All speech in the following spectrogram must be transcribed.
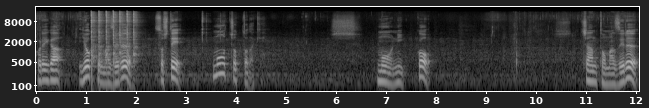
これがよく混ぜる。そしてもうちょっとだけ。もう2個。ちゃんと混ぜる。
